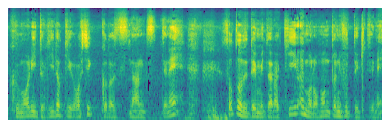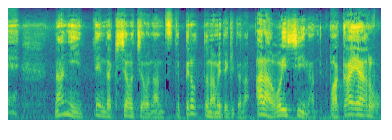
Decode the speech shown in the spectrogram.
曇り時々おしっこですなんつってね。外出てみたら黄色いもの本当に降ってきてね。何言ってんだ気象庁なんつってペロッと舐めてきたら、あら美味しいなんてバカ野郎。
